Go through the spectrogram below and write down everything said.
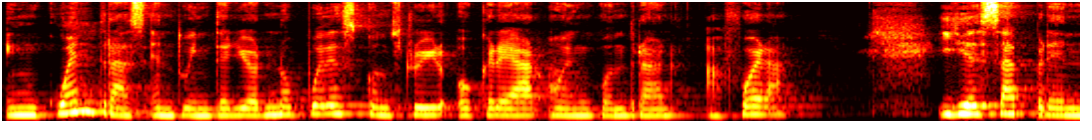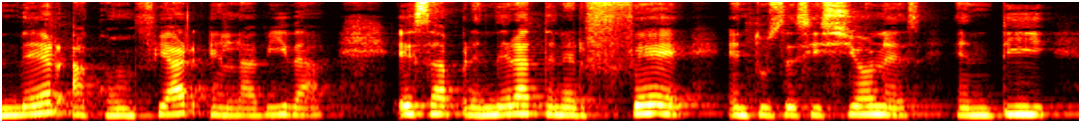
encuentras en tu interior, no puedes construir o crear o encontrar afuera. Y es aprender a confiar en la vida, es aprender a tener fe en tus decisiones, en ti,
